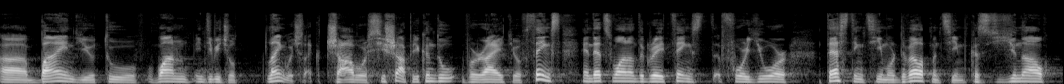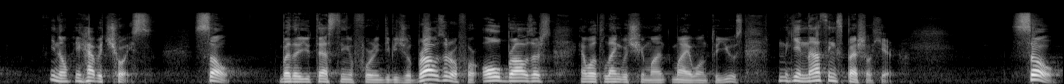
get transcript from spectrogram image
uh, bind you to one individual language like Java or C Sharp. You can do a variety of things, and that's one of the great things for your testing team or development team because you now, you know, you have a choice. So whether you're testing for individual browser or for all browsers, and what language you might, might want to use. And again, nothing special here. So,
